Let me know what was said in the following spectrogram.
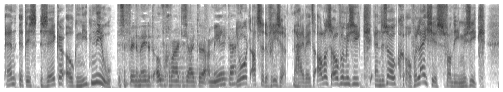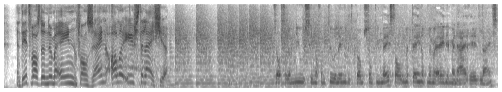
En het is zeker ook niet nieuw. Het is een fenomeen dat overgewaaid is uit eh, Amerika. Je hoort Atze de Vriezen. Hij weet alles over muziek en dus ook over lijstjes van die muziek. En dit was de nummer 1 van zijn allereerste lijstje. Dus als er een nieuwe single van Too Limited kwam, stond die meestal meteen op nummer 1 in mijn eigen hitlijst.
